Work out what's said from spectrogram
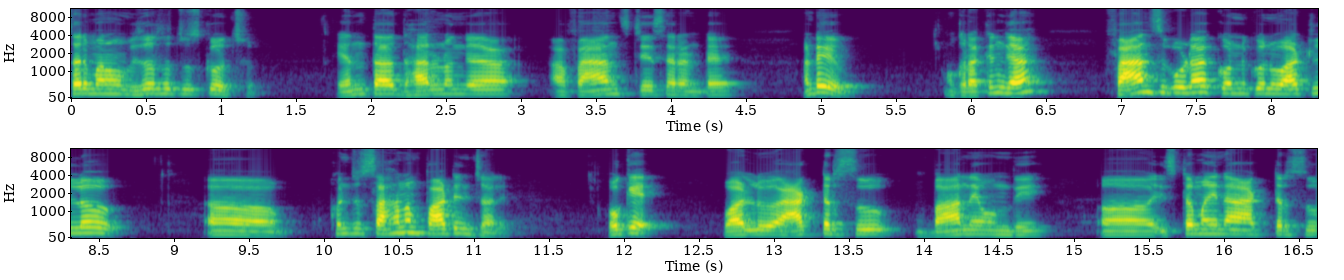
సరే మనం విజువల్స్ చూసుకోవచ్చు. ఎంత దారుణంగా ఆ ఫ్యాన్స్ చేశారంటే అంటే ఒక రకంగా ఫ్యాన్స్ కూడా కొన్ని కొన్ని వాటిల్లో కొంచెం సహనం పాటించాలి. ఓకే వాళ్ళు యాక్టర్సు బాగానే ఉంది. ఇష్టమైన యాక్టర్సు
